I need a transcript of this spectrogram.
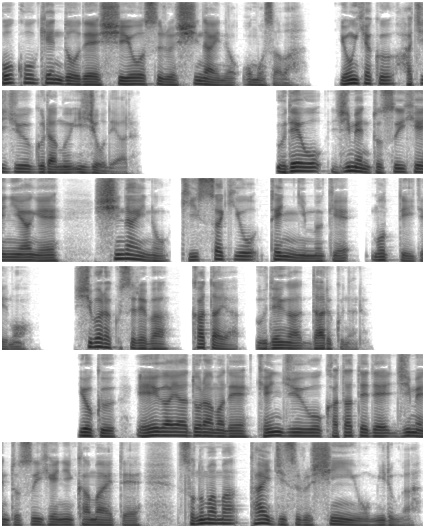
高校剣道で使用する市内の重さは480グラム以上である。腕を地面と水平に上げ、市内の切っ先を天に向け持っていても、しばらくすれば肩や腕がだるくなる。よく映画やドラマで拳銃を片手で地面と水平に構えて、そのまま対峙するシーンを見るが、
